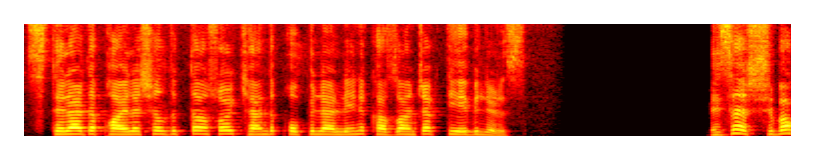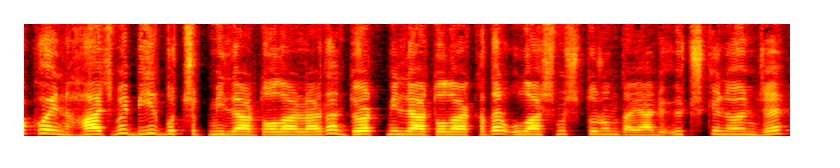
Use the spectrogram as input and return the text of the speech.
Sitelerde paylaşıldıktan sonra kendi popülerliğini kazanacak diyebiliriz. Mesela Shiba Coin hacmi 1,5 milyar dolarlardan 4 milyar dolar kadar ulaşmış durumda. Yani 3 gün önce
